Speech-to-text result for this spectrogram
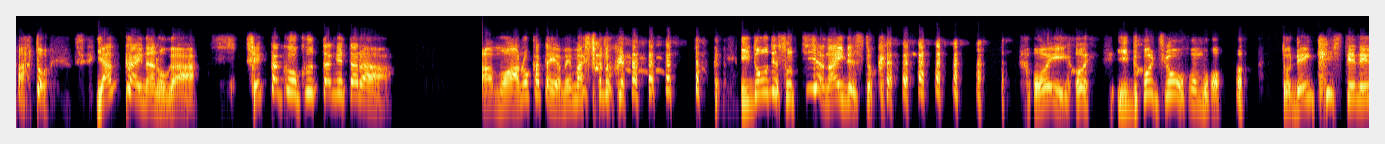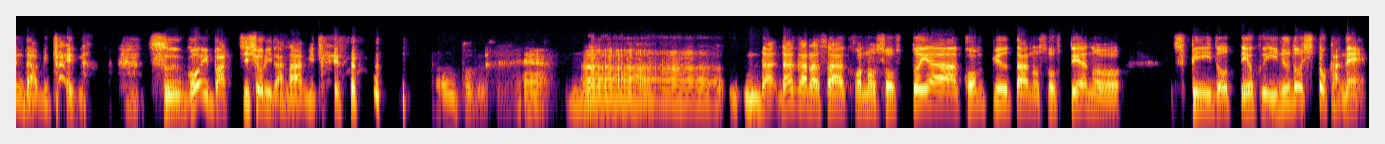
あと、厄介なのが、せっかく送ってあげたら、あ、もうあの方辞めましたとか、移動でそっちじゃないですとか、おいおい、移動情報もと連携してねえんだみたいな。すごいバッチ処理だな、みたいな。本当ですね。うんあーだだからさ、このソフトウェア、コンピューターのソフトウェアのスピードってよく犬年とかね、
